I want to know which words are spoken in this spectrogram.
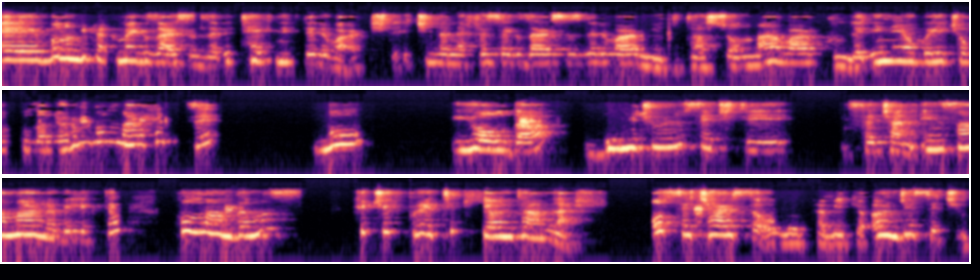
Ee, bunun bir takım egzersizleri, teknikleri var. İşte içinde nefes egzersizleri var, meditasyonlar var, kundalini yogayı çok kullanıyorum. Bunlar hepsi bu yolda dönüşümünü seçtiği, seçen insanlarla birlikte kullandığımız küçük pratik yöntemler. O seçerse olur tabii ki. Önce seçim.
